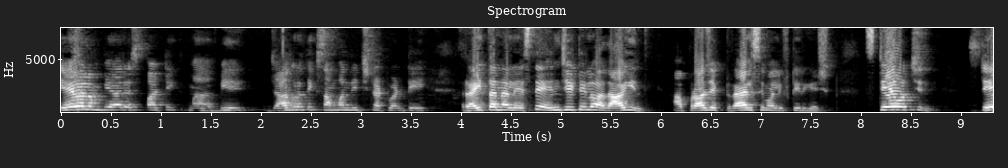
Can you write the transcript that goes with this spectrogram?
కేవలం బీఆర్ఎస్ పార్టీ బీ జాగృతికి సంబంధించినటువంటి రైతన్న లేస్తే ఎన్జిటీలో అది ఆగింది. ఆ project Rayalaseema lift irrigation. Stay వచ్చింది. స్టే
